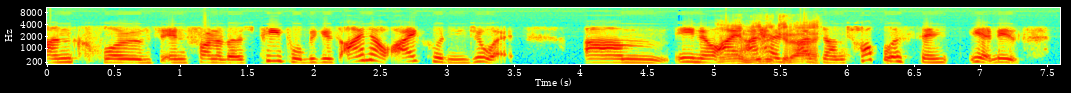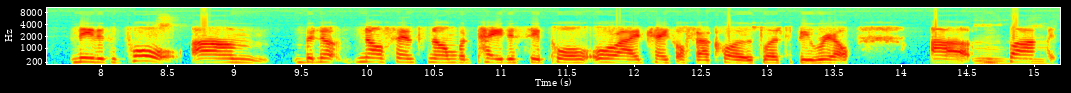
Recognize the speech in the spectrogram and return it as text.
unclothed in front of those people because I know I couldn't do it. Um, you know, Yeah, I, I had I. I've done topless things. Yeah, neither, neither could Paul. Um, but no, no offense, no one would pay to see Paul or I'd take off our clothes. Let's be real. Uh, But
